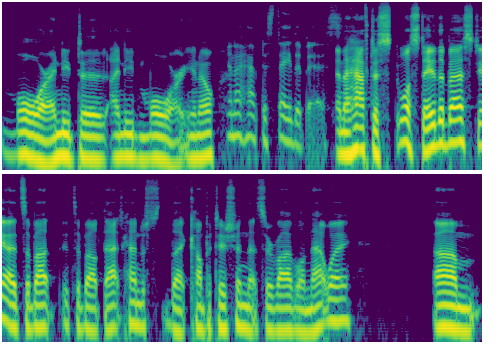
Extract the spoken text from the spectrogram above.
more. I need to I need more, you know? And I have to stay the best. and I have to well stay the best. Yeah, it's about it's about that kind of that competition, that survival in that way. Um,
